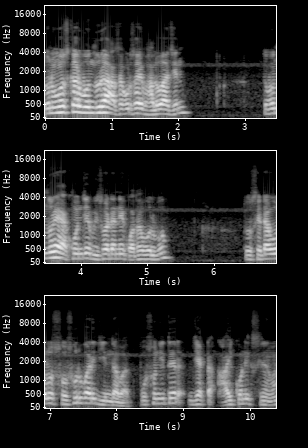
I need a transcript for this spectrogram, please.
তো নমস্কার বন্ধুরা, আশা করি সবাই ভালো আছেন। তো বন্ধুরা, এখন যে বিষয়টা নিয়ে কথা বলব, তো সেটা হলো শ্বশুরবাড়ি জিন্দাবাদ। প্রসেনজিতের যে একটা আইকনিক সিনেমা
